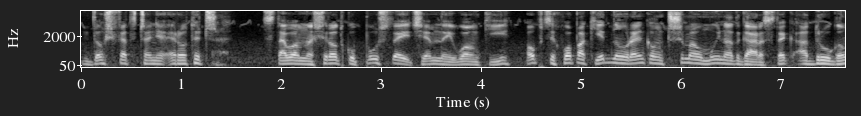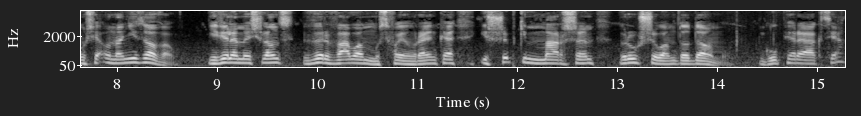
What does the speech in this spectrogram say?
doświadczenia erotyczne. Stałam na środku pustej, ciemnej łąki. Obcy chłopak jedną ręką trzymał mój nadgarstek, a drugą się onanizował. Niewiele myśląc, wyrwałam mu swoją rękę i szybkim marszem ruszyłam do domu. Głupia reakcja?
